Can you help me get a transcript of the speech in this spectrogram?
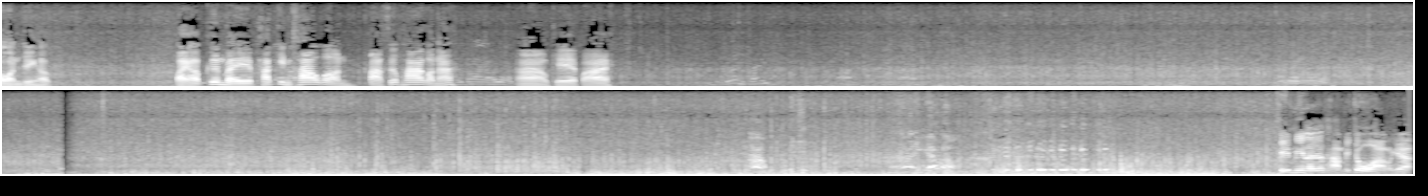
นอนจริงครับ ไปครับขึ้นไปพักกินข้าวก่อน ตากเสื้อผ้าก่อนนะ อ่า โอเค ไป อีกแล้วเหรอทีมมีอะไรจะถามพี่โจอะเมื่อกี้ร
